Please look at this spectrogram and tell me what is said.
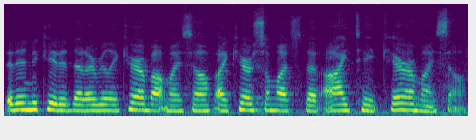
that indicated that I really care about myself. I care so much that I take care of myself.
